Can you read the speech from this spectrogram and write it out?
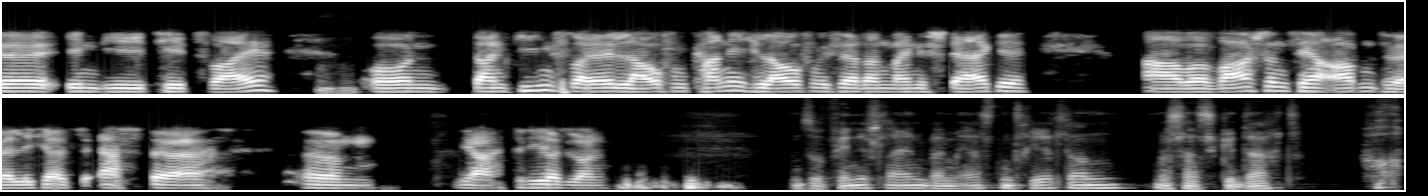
äh, in die T2. Mhm. Und dann ging's, weil laufen kann ich, laufen ist ja dann meine Stärke. Aber war schon sehr abenteuerlich als erster ähm, ja, Triathlon. Und so Finishline beim ersten Triathlon, was hast du gedacht? Oh,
